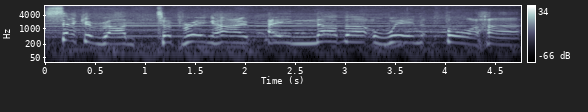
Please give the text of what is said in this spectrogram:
second run to bring home another win for her.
